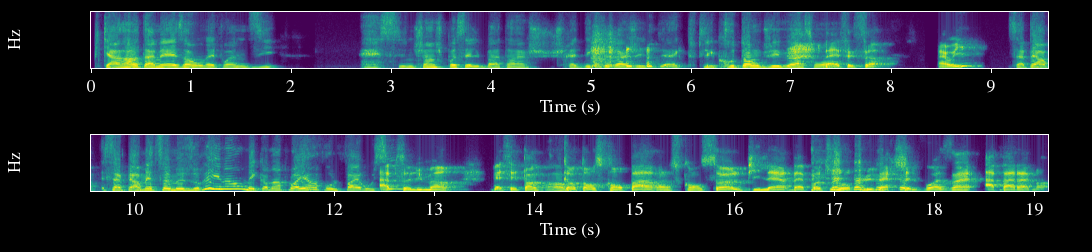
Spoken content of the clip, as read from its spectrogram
puis qu'elle rentre à la maison, des fois, elle me dit eh, Si je suis pas célibataire, je serais découragé avec tous les croutons que j'ai vus à soir. Ben, c'est ça. Ah oui? Ça, permet de se mesurer, non? Mais comme employeur, il faut le faire aussi. Absolument. Ben, c'est ah. quand on se compare, on se console, puis l'air, ben, pas toujours plus vert chez le voisin, apparemment.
